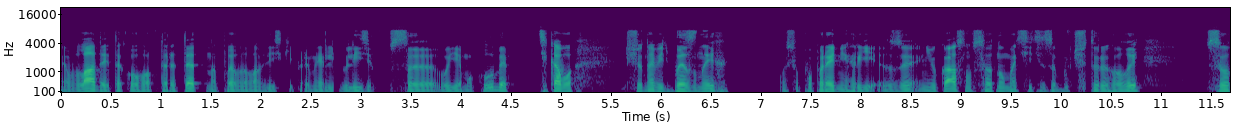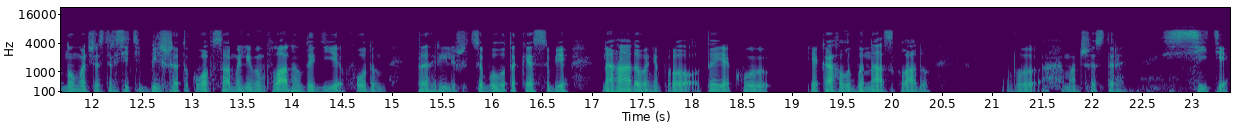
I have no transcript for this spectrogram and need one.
влади і такого авторитету, напевно, в англійській прем'єр-лізі в своєму клубі. Цікаво, що навіть без них, ось у попередній грі з Ньюкаслом, все одно Ман-Сіті забув 4 голи. Все одно Манчестер Сіті більше атакував саме лівим флангом, де діє Фоден та Гріліш. Це було таке собі нагадування про те, яку, яка глибина складу в Манчестер Сіті.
